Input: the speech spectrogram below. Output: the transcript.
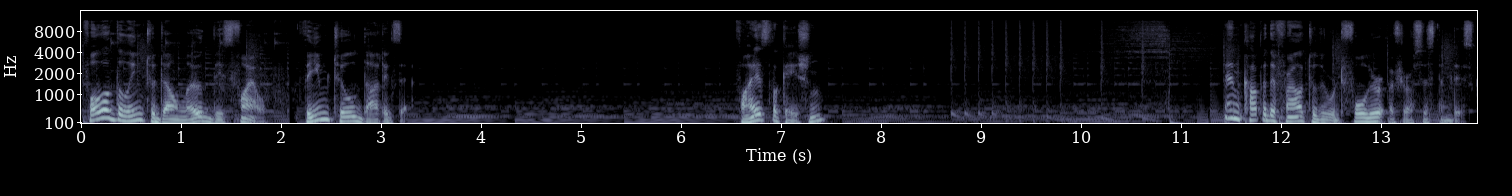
Follow the link to download this file themetool.exe. find its location, and copy the file to the root folder of your system disk.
